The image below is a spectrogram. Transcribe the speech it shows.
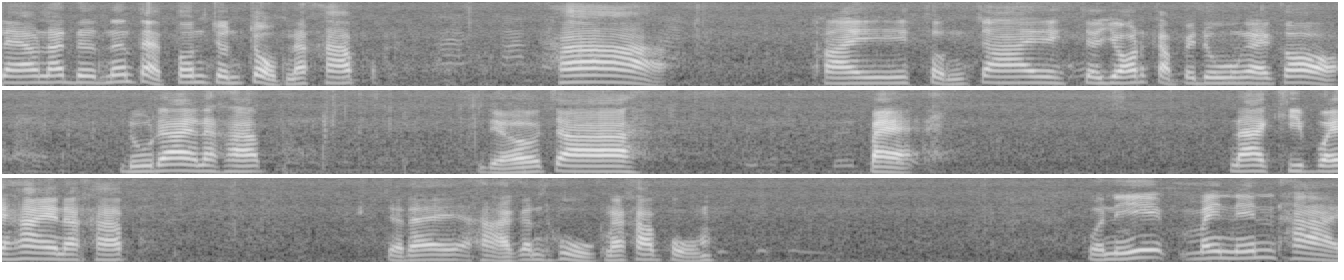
แล้วนะ เดินตั้งแต่ต้นจนจบนะครับ ถ้าใครสนใจจะย้อนกลับไปดูไงก็ดูได้นะครับ เดี๋ยวจะแปะ หน้าคลิปไว้ให้นะครับ จะได้หากันถูกนะครับผม วันนี้ไม่เน้นถ่าย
